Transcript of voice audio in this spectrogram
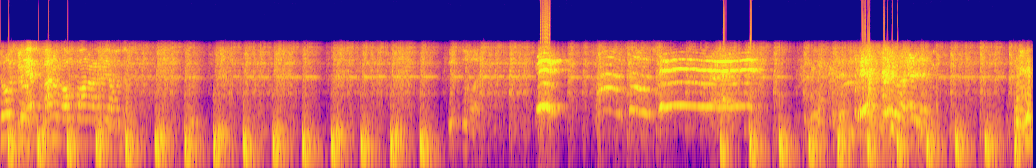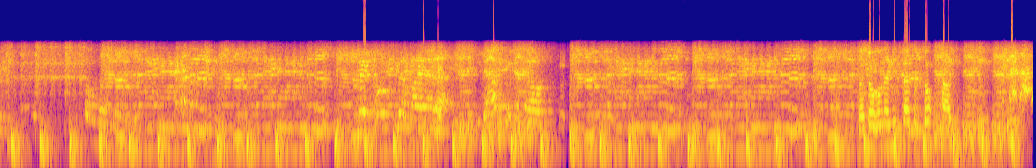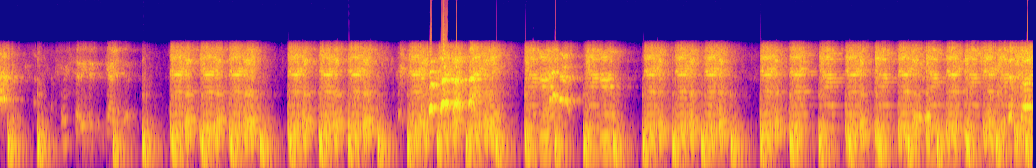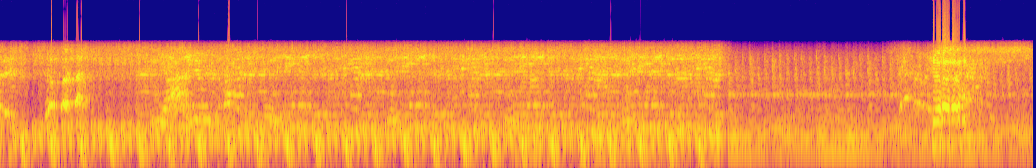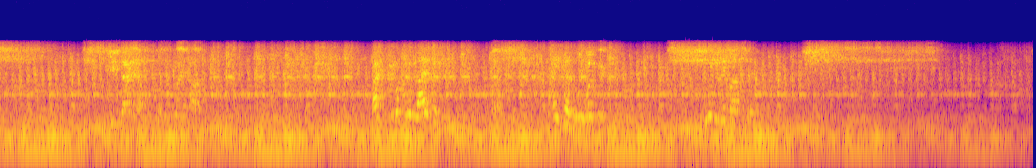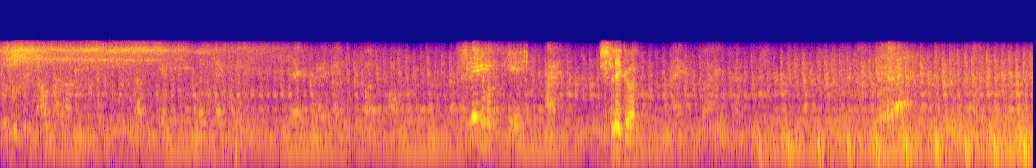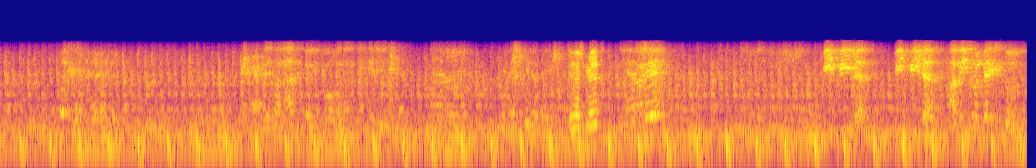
должен... Maar toch om dan niet vast op top te houden. kijken. Schläge muss es gehen. Schläge. Er. Peter Schmidt. Wie viele? Wie viele? Avis und Wechselsoße.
